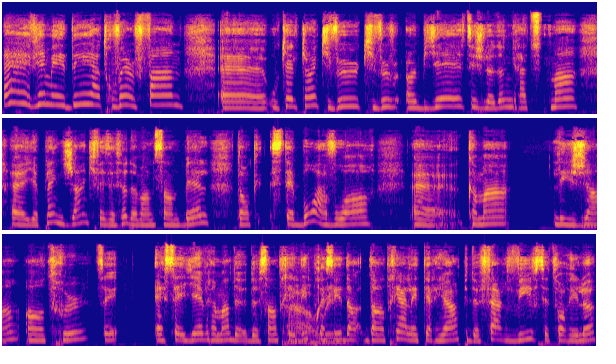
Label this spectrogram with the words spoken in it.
"Hey, viens m'aider à trouver un fan euh, ou quelqu'un qui veut qui veut un billet, tu sais, je le donne gratuitement." Euh, il y a plein de gens qui faisaient ça devant le Centre Bell. Donc, c'était beau à voir euh, comment les gens entre eux, tu sais, essayaient vraiment de, de s'entraider Ah pour oui. essayer d'en- d'entrer à l'intérieur puis de faire vivre cette soirée-là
